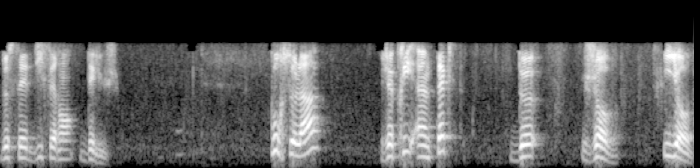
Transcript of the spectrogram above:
de ces différents déluges. Pour cela, j'ai pris un texte de Job, Iov.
